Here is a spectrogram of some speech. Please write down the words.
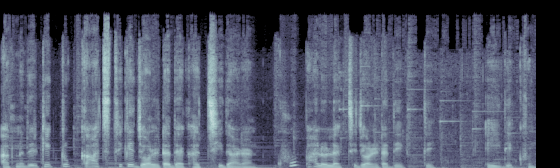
আপনাদেরকে একটু কাছ থেকে জলটা দেখাচ্ছি, দাঁড়ান। খুব ভালো লাগছে জলটা দেখতে। এই দেখুন।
